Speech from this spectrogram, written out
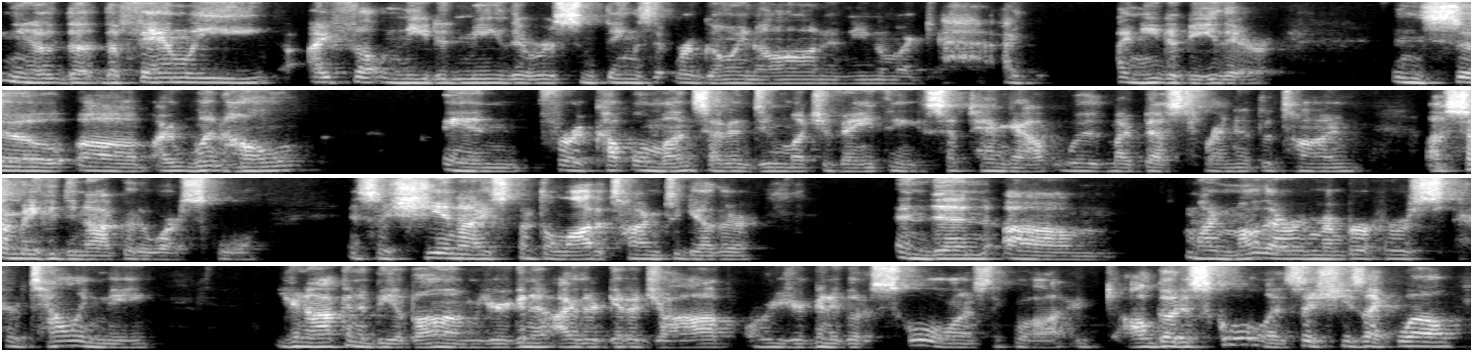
you know, the the family I felt needed me. There were some things that were going on, and you know, like I I need to be there. And so um, I went home, and for a couple months, I didn't do much of anything except hang out with my best friend at the time, uh, somebody who did not go to our school. And so she and I spent a lot of time together. And then um, my mother, I remember her, her telling me, you're not going to be a bum. You're going to either get a job or you're going to go to school. And I was like, well, I'll go to school. And so she's like, well,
